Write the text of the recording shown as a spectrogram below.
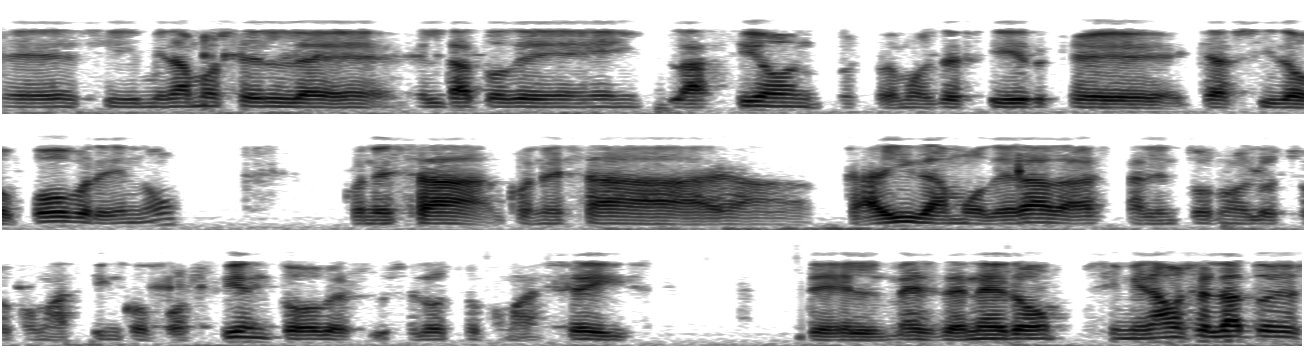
Eh, si miramos eh, el, dato de inflación, pues podemos decir que, ha sido pobre, ¿no? Con esa, con esa caída moderada hasta el entorno del 8,5% versus el 8,6% del mes de enero. Si miramos el dato de,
